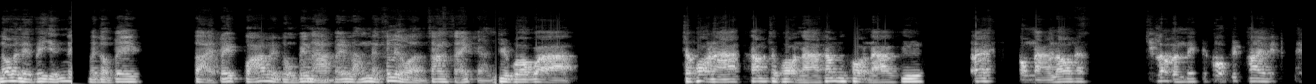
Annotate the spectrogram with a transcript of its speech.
เราไม่ได้ไปเห็นเนี่ยไม่ต้องไปตายไปขวาไม่ต้องไปหนาไปหลังเนี่ยเขาเรียกว่าสร้างสายกันที่บอกว่า เฉพาะนาคำเฉพาะนาคำเฉพาะนาคืออะไรของนาเรานะคิดแล้วมันไม่เป็นโรคพิษภัยไม่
